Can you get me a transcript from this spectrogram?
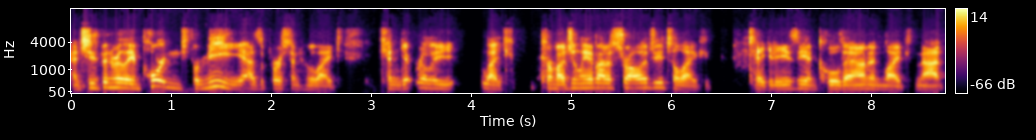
and she's been really important for me as a person who like can get really like curmudgeonly about astrology to like take it easy and cool down and like not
